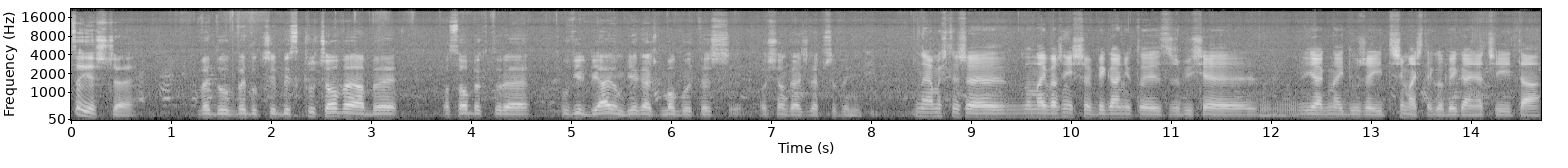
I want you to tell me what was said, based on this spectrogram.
Co jeszcze według, według Ciebie jest kluczowe, aby osoby, które uwielbiają biegać, mogły też osiągać lepsze wyniki? No ja myślę, że no najważniejsze w bieganiu to jest, żeby się jak najdłużej trzymać tego biegania, czyli ta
